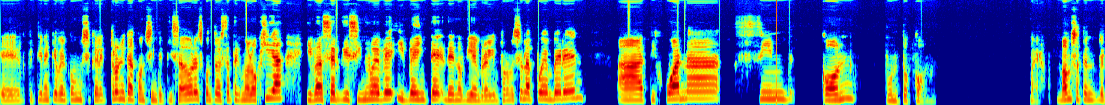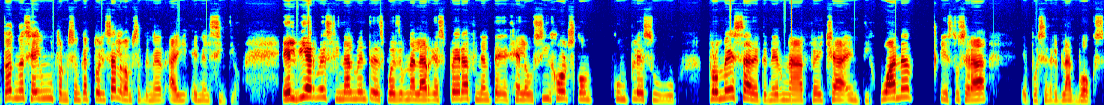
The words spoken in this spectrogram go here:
eh, que tiene que ver con música electrónica, con sintetizadores, con toda esta tecnología y va a ser 19 y 20 de noviembre. La información la pueden ver en uh, tijuanasynthcon.com. Bueno, vamos a tener, de todas maneras, si hay una información que actualizar, la vamos a tener ahí en el sitio. El viernes, finalmente, después de una larga espera, finalmente Hello Seahorse cumple su promesa de tener una fecha en Tijuana y esto será eh, pues en el Black Box.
